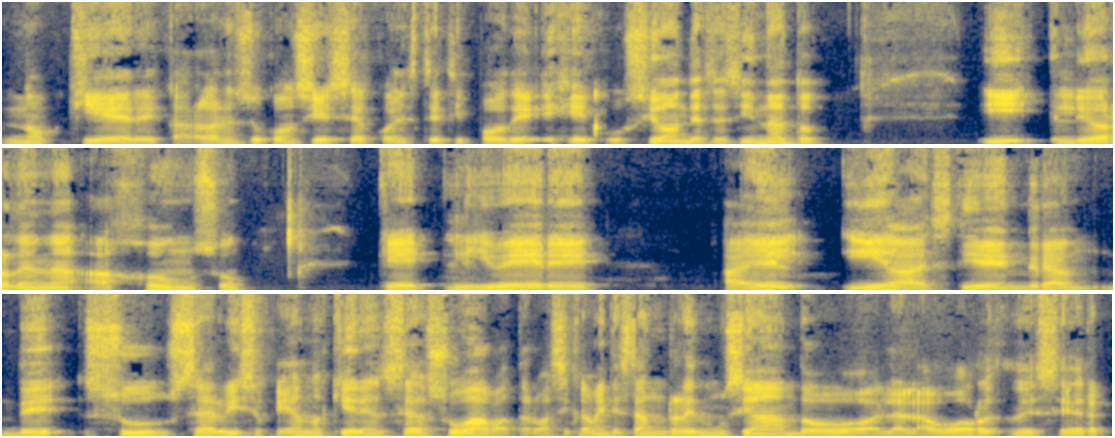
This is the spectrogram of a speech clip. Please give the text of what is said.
no quiere cargar en su conciencia con este tipo de ejecución, de asesinato, y le ordena a Honsu que libere a él y a Steven Grant de su servicio, que ya no quieren ser su avatar, básicamente están renunciando a la labor de ser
